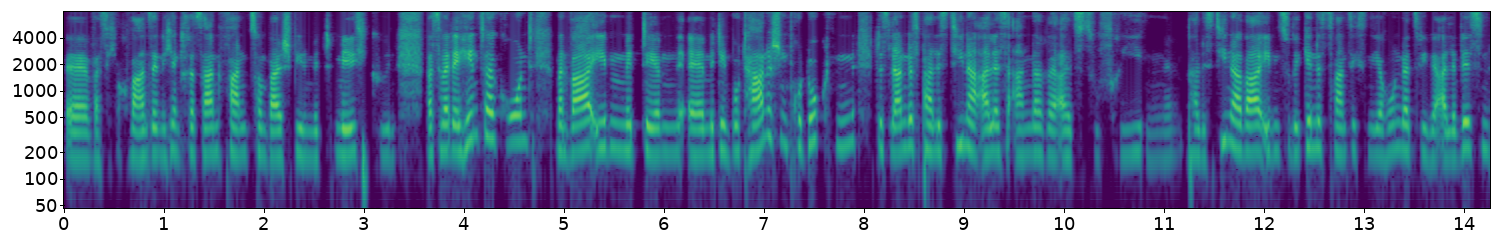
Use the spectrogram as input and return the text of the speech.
äh, was ich auch wahnsinnig interessant fand, zum Beispiel mit Milchkühen. Was war der Hintergrund? Man war eben mit dem äh, mit den botanischen Produkten des Landes Palästina alles andere als zufrieden. Palästina war eben zu Beginn des 20. Jahrhunderts, wie wir alle wissen,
